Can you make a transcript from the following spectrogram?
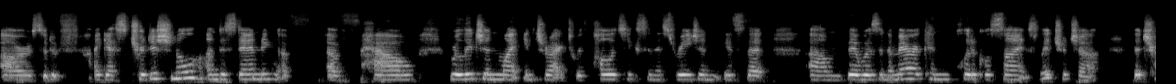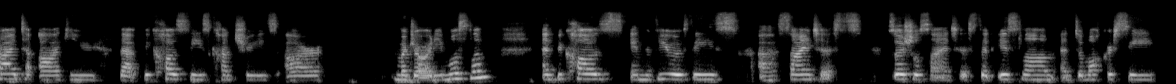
our sort of, I guess, traditional understanding of, of how religion might interact with politics in this region is that um, there was an American political science literature that tried to argue that because these countries are majority Muslim. And because, in the view of these uh, scientists, social scientists, that Islam and democracy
